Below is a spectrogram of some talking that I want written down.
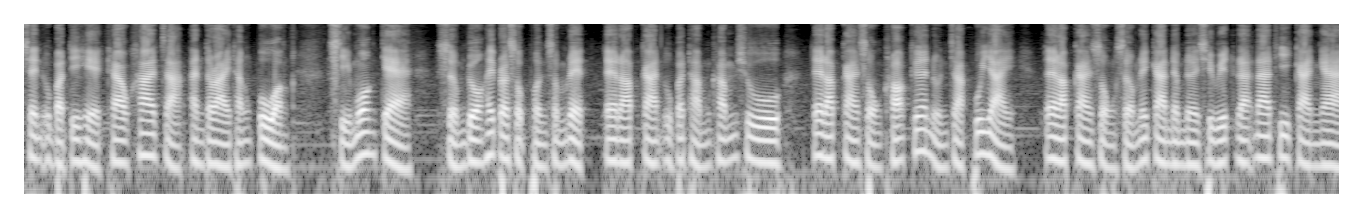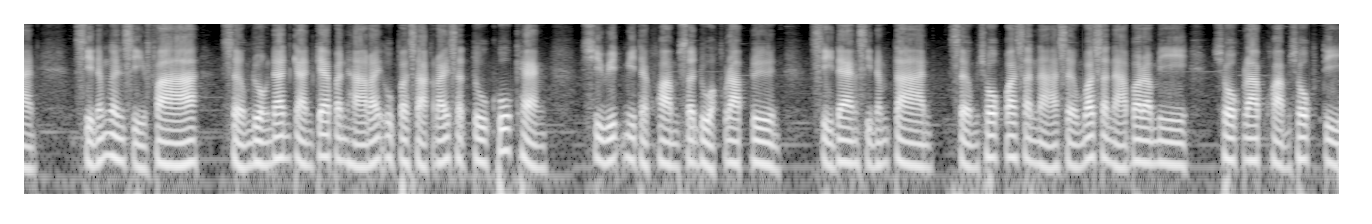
เช่น อุบัติเหตุแคล้วคลาดจากอันตรายทั้งปวง สีม่วงแก่ เสริมดวงให้ประสบผลสำเร็จ ได้รับการอุปถัมภ์ค้ำชู ได้รับการส่งเคราะห์เกื้อหนุนจากผู้ใหญ่ ได้รับการส่งเสริมในการดำเนินชีวิตและหน้าที่การงาน สีน้ำเงินสีฟ้า เสริมดวงด้านการแก้ปัญหาไร้อุปสรรคไร้ศัตรูคู่แข่ง ชีวิตมีแต่ความสะดวกราบรื่น สีแดงสีน้ำตาล เสริมโชควาสนาเสริมวาสนาบารมี โชคลาภความโชคดี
